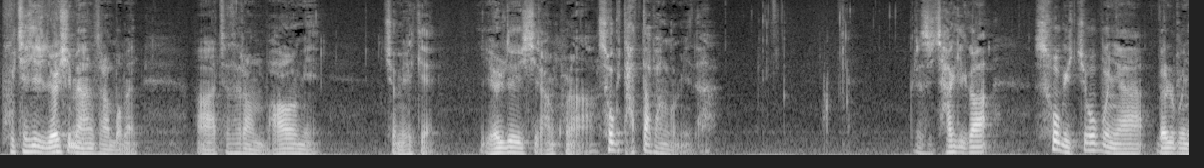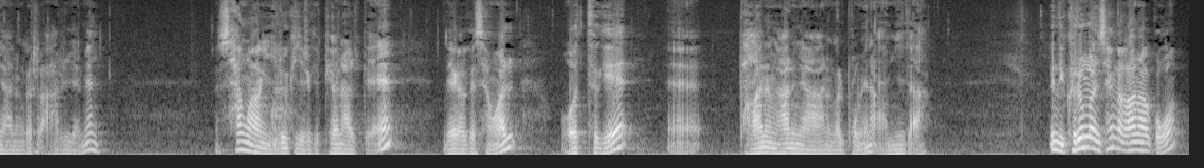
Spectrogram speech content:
부채질 열심히 하는 사람 보면 아 저 사람은 마음이 좀 이렇게 열려 있질 않구나. 속이 답답한 겁니다. 그래서 자기가 속이 좁으냐 넓으냐 하는 것을 알으려면 상황이 이렇게 저렇게 변할 때 내가 그 상황을 어떻게 반응하느냐 하는 걸 보면 압니다. 근데 그런 건 생각 안 하고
